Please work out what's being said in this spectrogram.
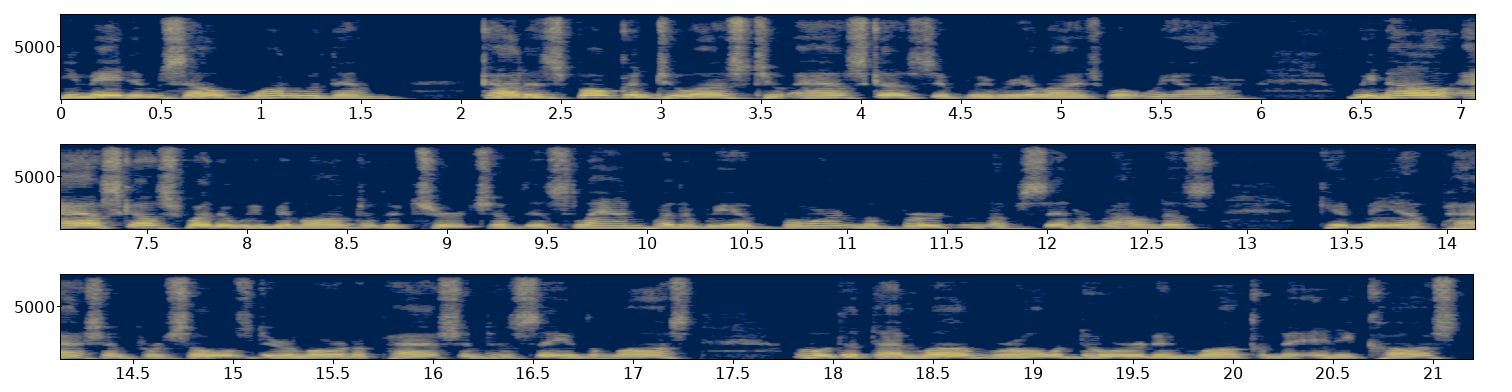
He made himself one with them. God has spoken to us to ask us if we realize what we are. We now ask us whether we belong to the church of this land, whether we have borne the burden of sin around us. Give me a passion for souls, dear Lord, a passion to save the lost. Oh, that thy love were all adored and welcomed at any cost.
